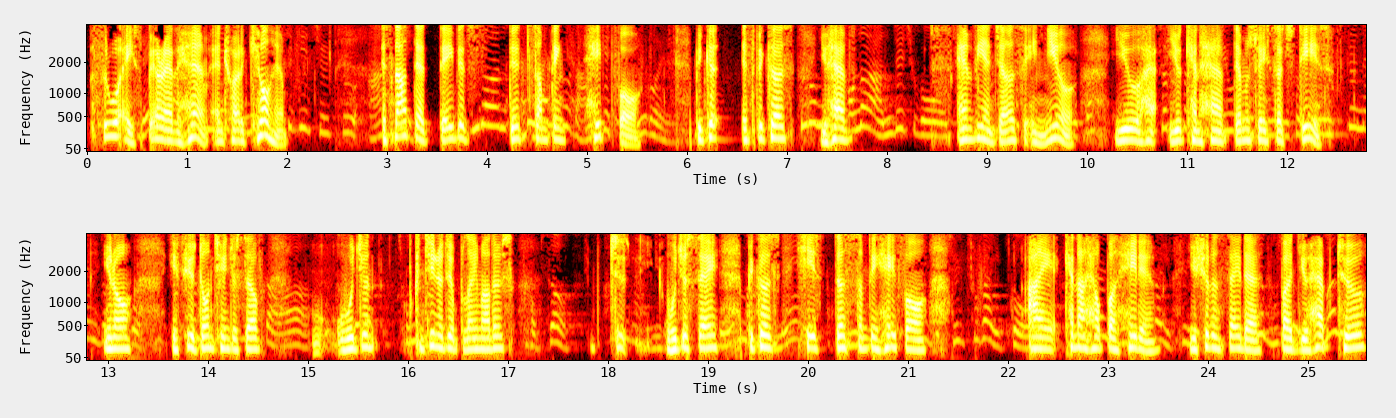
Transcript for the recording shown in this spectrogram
threw a spear at him and tried to kill him. It's not that David did something hateful, because it's because you have envy and jealousy in you. You ha- you can have demonstrate such deeds. You know, if you don't change yourself, would you continue to blame others? Would you say because he does something hateful, I cannot help but hate him? You shouldn't say that, but you have to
